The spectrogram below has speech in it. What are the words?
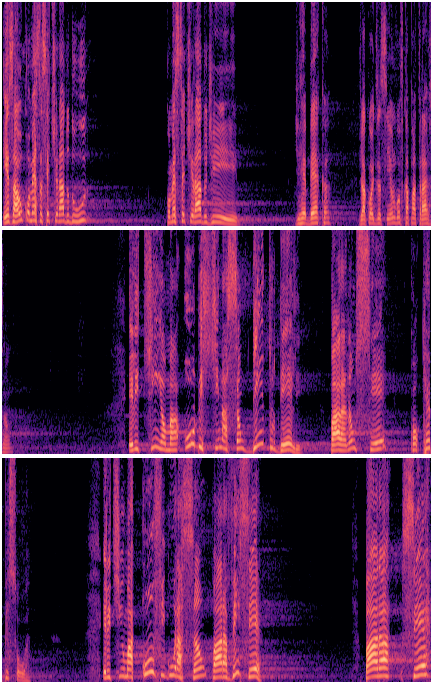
Esaú começa a ser tirado do começa a ser tirado de de Rebeca. Jacó diz assim: "Eu não vou ficar para trás não". Ele tinha uma obstinação dentro dele para não ser qualquer pessoa. Ele tinha uma configuração para vencer para ser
